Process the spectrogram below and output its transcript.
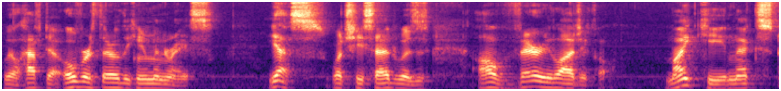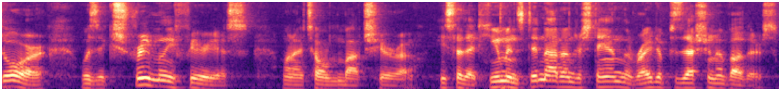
we'll have to overthrow the human race. Yes, what she said was all very logical. Mikey next door was extremely furious when I told him about Shiro. He said that humans did not understand the right of possession of others.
